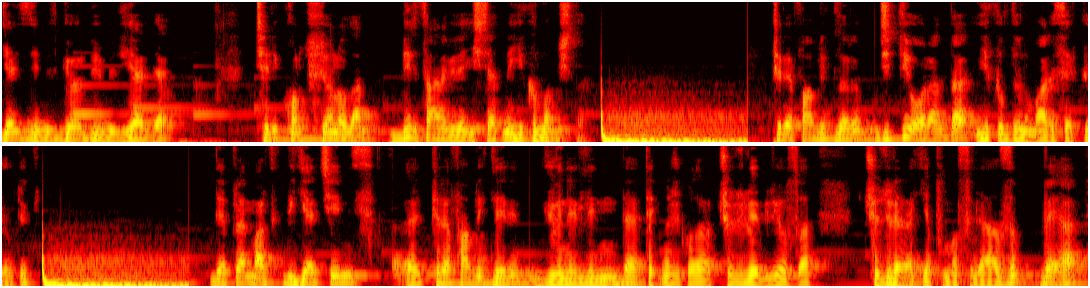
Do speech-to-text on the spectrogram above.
Gezdiğimiz, gördüğümüz yerde çelik konstrüksiyon olan bir tane bile işletme yıkılmamıştı. Prefabriklerin ciddi oranda yıkıldığını maalesef gördük. Deprem artık bir gerçeğimiz. E, Prefabriklerin güvenilirliğinin de teknolojik olarak çözülebiliyorsa çözülerek yapılması lazım veya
